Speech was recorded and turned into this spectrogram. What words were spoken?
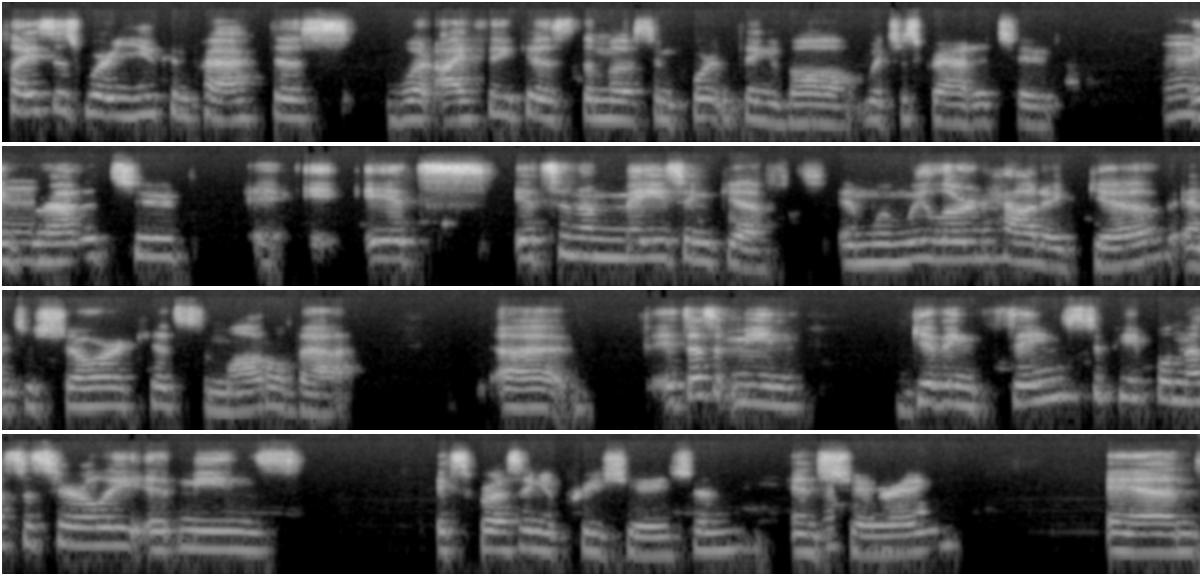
places where you can practice what I think is the most important thing of all, which is gratitude. Mm-hmm. And gratitude it's it's an amazing gift and when we learn how to give and to show our kids to model that uh, it doesn't mean giving things to people necessarily it means expressing appreciation and sharing and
